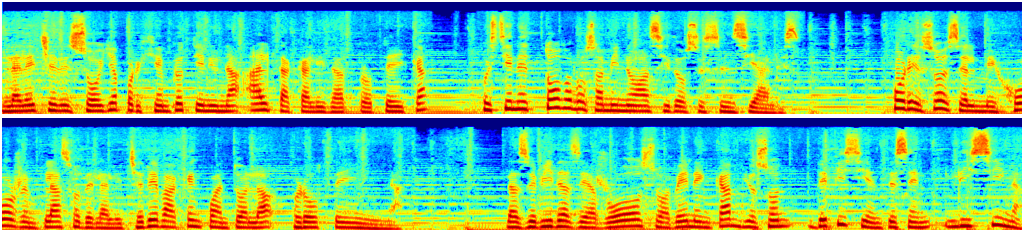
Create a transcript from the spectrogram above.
La leche de soya, por ejemplo, tiene una alta calidad proteica, pues tiene todos los aminoácidos esenciales. Por eso es el mejor reemplazo de la leche de vaca en cuanto a la proteína. Las bebidas de arroz o avena, en cambio, son deficientes en lisina.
